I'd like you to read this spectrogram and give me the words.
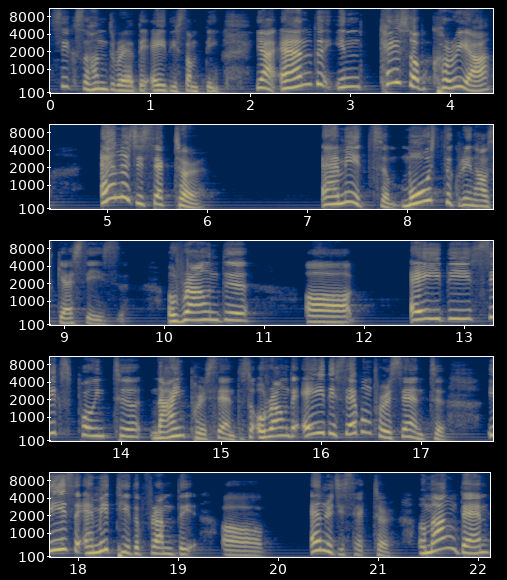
680 something. Yeah, and in case of Korea, energy sector emits most greenhouse gases, around uh, 86.9%. So around 87% is emitted from the uh, energy sector. Among them,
